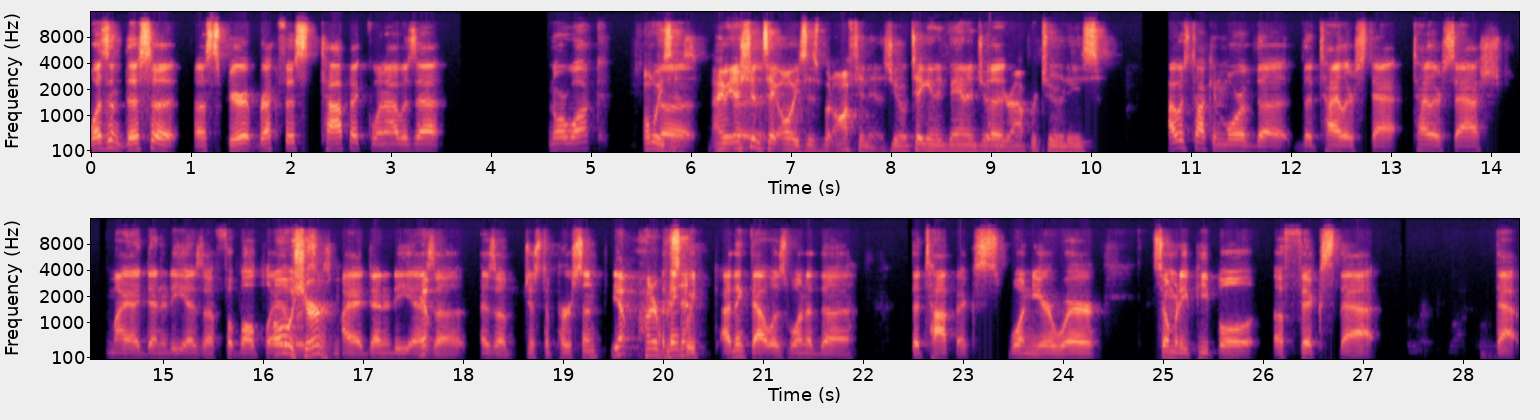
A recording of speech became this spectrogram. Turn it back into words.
wasn't this a, a spirit breakfast topic when I was at Norwalk? Always is. I mean, I shouldn't say always is, but often is. You know, taking advantage of your opportunities. I was talking more of the the Tyler Stat Tyler Sash, my identity as a football player. Oh, sure. My identity as yep. a as a just a person. Yep, hundred percent. I think we. I think that was one of the the topics one year where so many people affix that that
